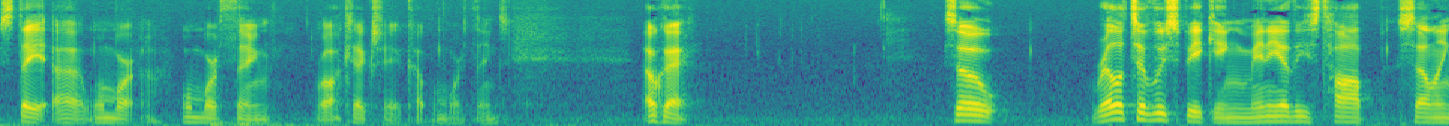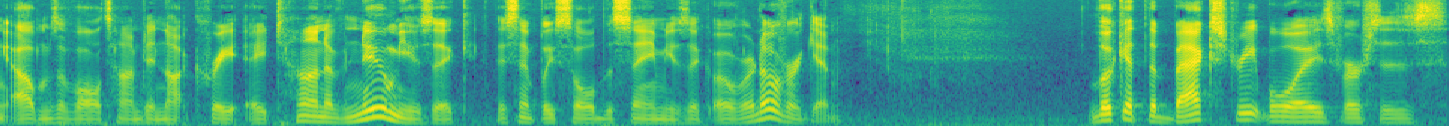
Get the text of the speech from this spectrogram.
state uh, one more one more thing. Well, actually, a couple more things. Okay. So, relatively speaking, many of these top selling albums of all time did not create a ton of new music. They simply sold the same music over and over again. Look at the Backstreet Boys versus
